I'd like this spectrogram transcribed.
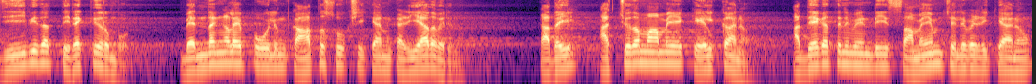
ജീവിത തിരക്കേറുമ്പോൾ ബന്ധങ്ങളെപ്പോലും കാത്തുസൂക്ഷിക്കാൻ കഴിയാതെ വരുന്നു. കഥയിൽ അച്യുതമാമയെ കേൾക്കാനോ അദ്ദേഹത്തിന് വേണ്ടി സമയം ചെലവഴിക്കാനോ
